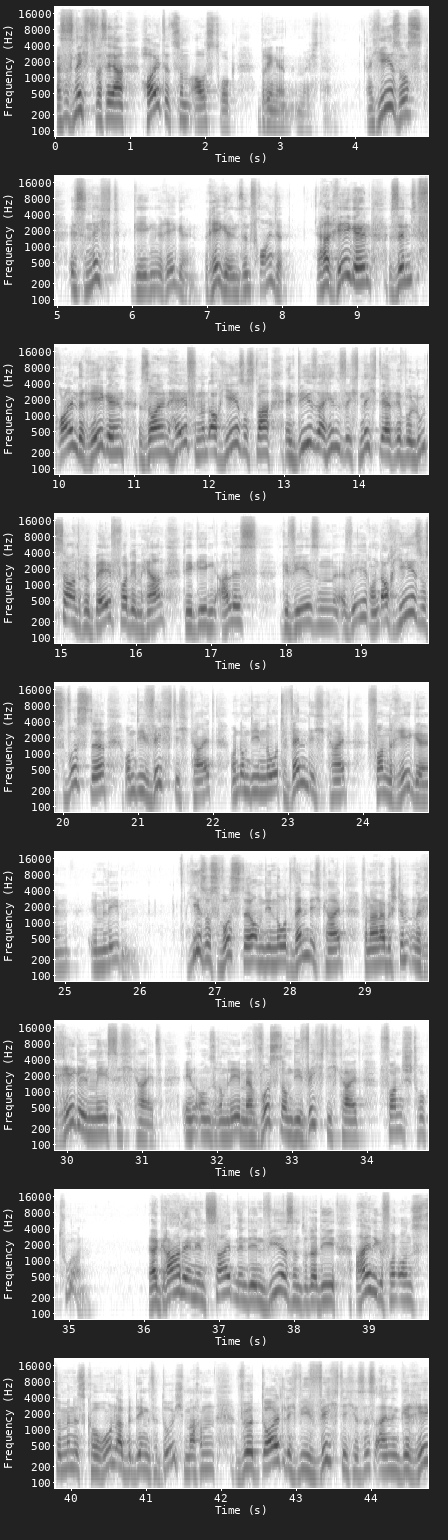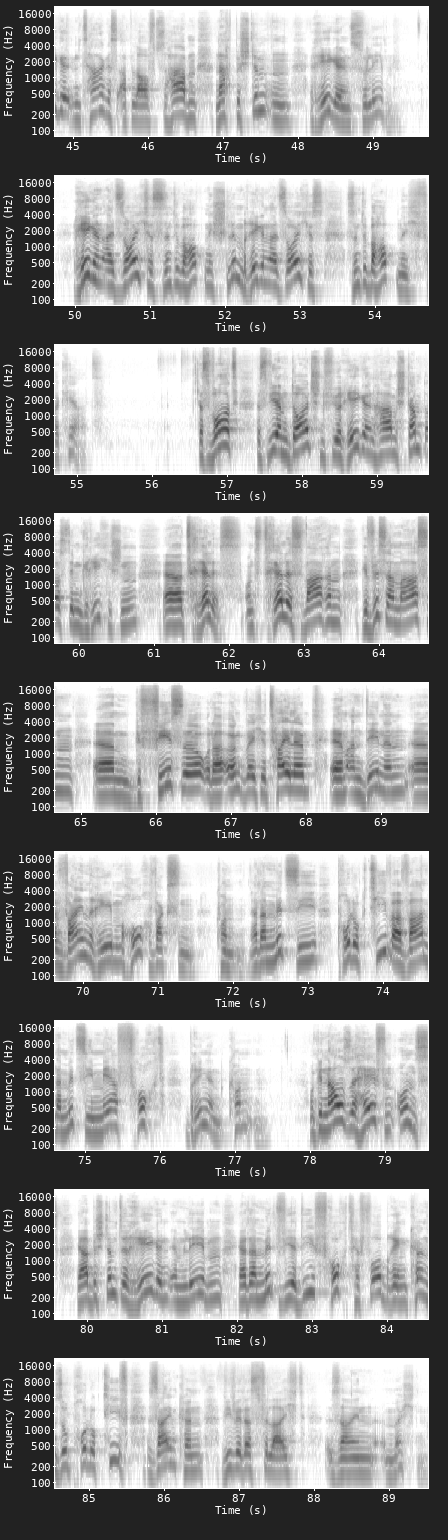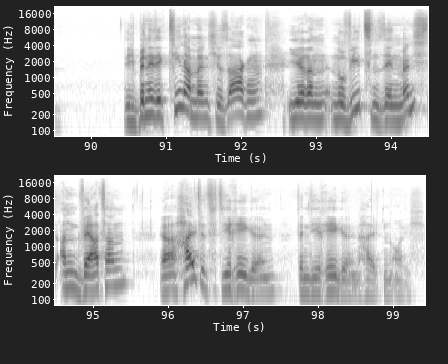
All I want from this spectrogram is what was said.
Das ist nichts, was er heute zum Ausdruck bringen möchte. Jesus ist nicht gegen Regeln. Regeln sind Freunde. Ja, Regeln sind Freunde, Regeln sollen helfen. Und auch Jesus war in dieser Hinsicht nicht der Revoluzer und Rebell vor dem Herrn, der gegen alles gewesen wäre. Und auch Jesus wusste um die Wichtigkeit und um die Notwendigkeit von Regeln im Leben. Jesus wusste um die Notwendigkeit von einer bestimmten Regelmäßigkeit in unserem Leben. Er wusste um die Wichtigkeit von Strukturen. Ja, gerade in den Zeiten, in denen wir sind oder die einige von uns zumindest Corona-bedingt durchmachen, wird deutlich, wie wichtig es ist, einen geregelten Tagesablauf zu haben, nach bestimmten Regeln zu leben. Regeln als solches sind überhaupt nicht schlimm, Regeln als solches sind überhaupt nicht verkehrt. Das Wort, das wir im Deutschen für Regeln haben, stammt aus dem griechischen äh, Trellis. Und Trellis waren gewissermaßen ähm, Gefäße oder irgendwelche Teile, ähm, an denen äh, Weinreben hochwachsen konnten, ja, damit sie produktiver waren, damit sie mehr Frucht bringen konnten. Und genauso helfen uns ja bestimmte Regeln im Leben, ja, damit wir die Frucht hervorbringen können, so produktiv sein können, wie wir das vielleicht sein möchten. Die Benediktinermönche sagen ihren Novizen, den Mönchsanwärtern, ja, haltet die Regeln, denn die Regeln halten euch.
